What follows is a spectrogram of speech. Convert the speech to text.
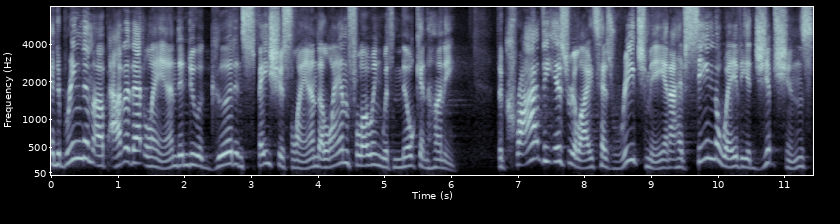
and to bring them up out of that land into a good and spacious land, a land flowing with milk and honey. The cry of the Israelites has reached me, and I have seen the way the Egyptians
